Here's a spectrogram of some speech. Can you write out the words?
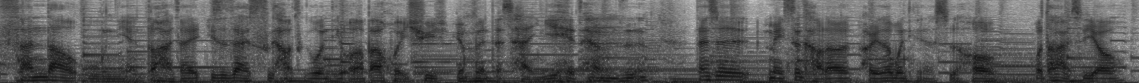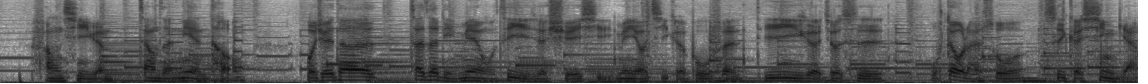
三到五年，都还在一直在思考这个问题：我要不要回去原本的产业这样子？但是每次考到回到问题的时候，我都还是要放弃原这样的念头。我觉得在这里面，我自己的学习里面有几个部分。第一个就是我对我来说是一个信仰。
